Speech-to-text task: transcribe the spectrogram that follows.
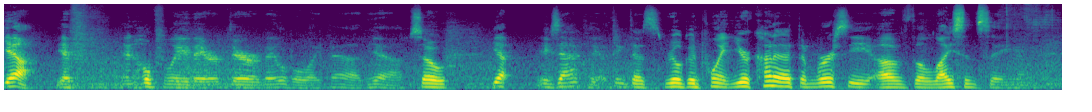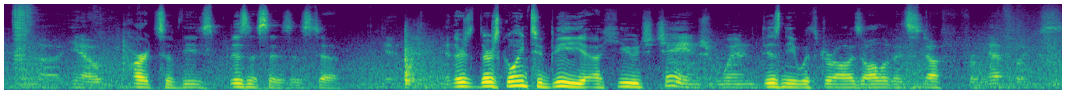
Yeah, if and hopefully they're they're available like that. Yeah. So, yeah, exactly. I think that's a real good point. You're kind of at the mercy of the licensing, uh, you know, parts of these businesses as to. And there's there's going to be a huge change when Disney withdraws all of its stuff from Netflix,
